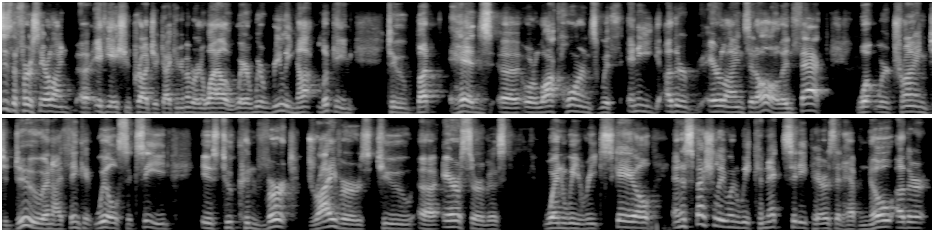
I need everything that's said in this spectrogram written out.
this is the first airline uh, aviation project I can remember in a while where we're really not looking to butt heads uh, or lock horns with any other airlines at all. In fact, what we're trying to do, and I think it will succeed, is to convert drivers to uh, air service when we reach scale, and especially when we connect city pairs that have no other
